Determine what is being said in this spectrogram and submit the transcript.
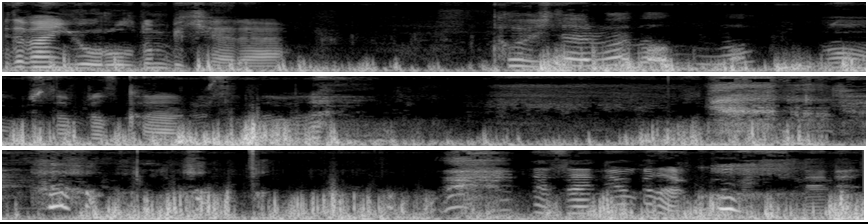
Bir de ben yoruldum bir kere. Koşturma da oldu. Ne olmuş? Sen biraz kararlısın değil mi? sen niye o kadar komiksin Enes?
